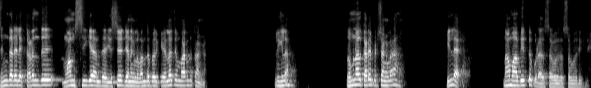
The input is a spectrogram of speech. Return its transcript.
செங்கடலை கடந்து மாம்சீக அந்த இஸ்ரேல் ஜனங்கள் வந்த பிறகு எல்லாத்தையும் மறந்துட்டாங்க. இல்லைங்களா? ரொம்ப நாள் கடைபிடிச்சாங்களா இல்லை. நாம் அப்படி இருக்கக்கூடாது சகோதர சகோதரிகளே.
